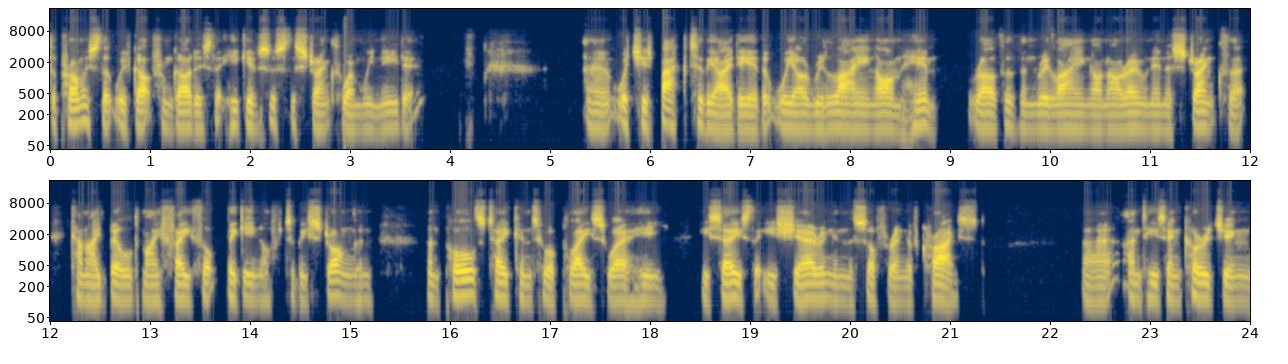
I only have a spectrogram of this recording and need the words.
the promise that we've got from God is that He gives us the strength when we need it, uh, which is back to the idea that we are relying on Him rather than relying on our own inner strength. That can I build my faith up big enough to be strong? And and Paul's taken to a place where he he says that he's sharing in the suffering of Christ, uh, and he's encouraging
